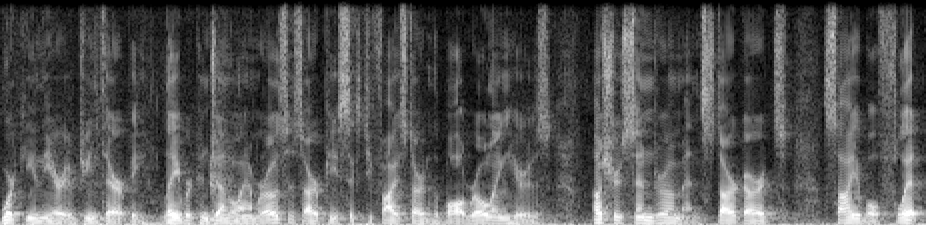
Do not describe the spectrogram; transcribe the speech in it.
working in the area of gene therapy. Leber congenital amaurosis, RPE65 started the ball rolling. Here's Usher syndrome and Stargardt's soluble Flt.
